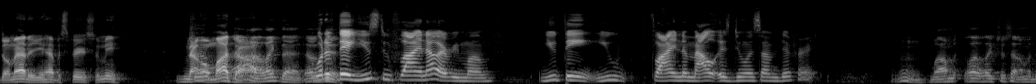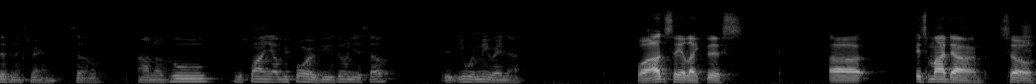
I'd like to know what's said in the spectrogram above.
Don't matter. You have experience with me. Not True. on my Nah, I like that. That was What if they're used to flying out every month? You think you flying them out is doing something different? Mm, well, I'm, like like you said, I'm a different experience. So I don't know who was flying y'all before. If you was doing it yourself, you with me right now. Well, I'll just say it like this. Uh, it's my dime. So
